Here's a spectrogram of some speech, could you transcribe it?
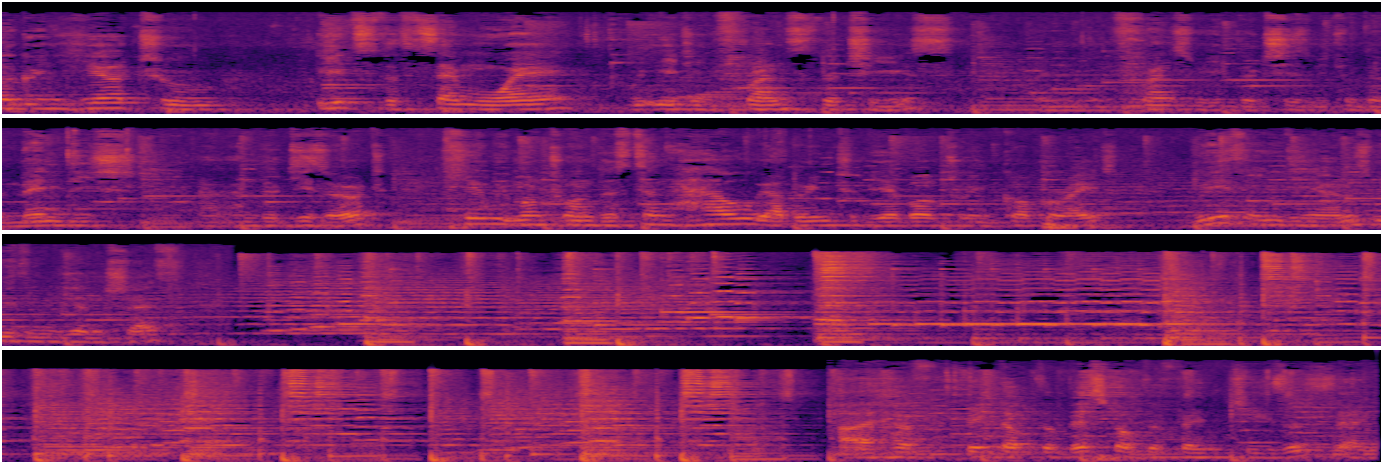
here to eat the same way we eat in France the cheese. And In France we eat the cheese between the main dish and the dessert. Here we want to understand how we are going to be able to incorporate with Indians, with Indian chefs, I have picked up the best of the French cheeses and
